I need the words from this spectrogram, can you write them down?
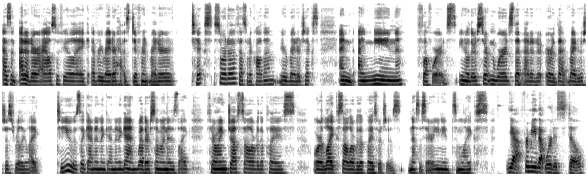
as an editor, I also feel like every writer has different writer tics, sort of. That's what I call them, your writer tics. And I mean fluff words. You know, there's certain words that editor or that writers just really like to use again and again and again, whether someone is like throwing just all over the place or likes all over the place, which is necessary. You need some likes. yeah for me that word is still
